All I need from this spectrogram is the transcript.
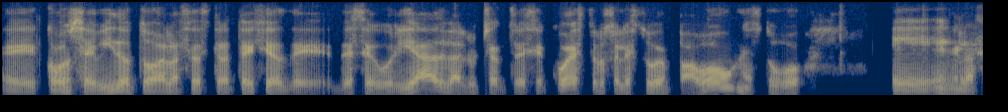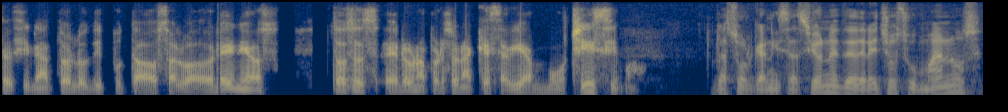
eh, concebido todas las estrategias de, seguridad, de la lucha entre secuestros. Él estuvo en Pavón, estuvo eh, en el asesinato de los diputados salvadoreños, entonces era una persona que sabía muchísimo. Las organizaciones de derechos humanos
